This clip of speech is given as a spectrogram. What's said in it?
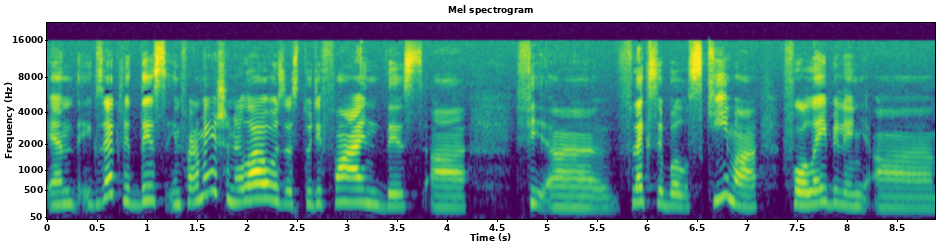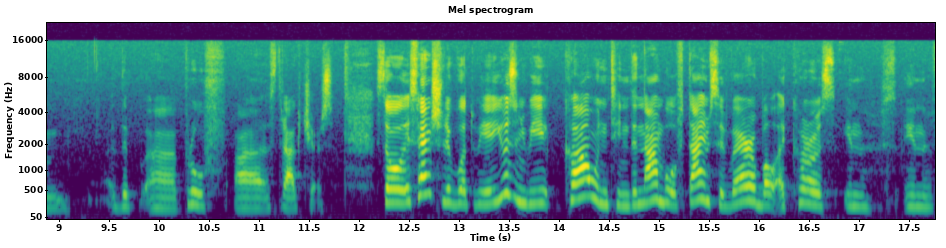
And exactly this information allows us to define this uh, uh, flexible schema for labeling um, the uh, proof uh, structures. So essentially what we are using, we are counting the number of times a variable occurs in, in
